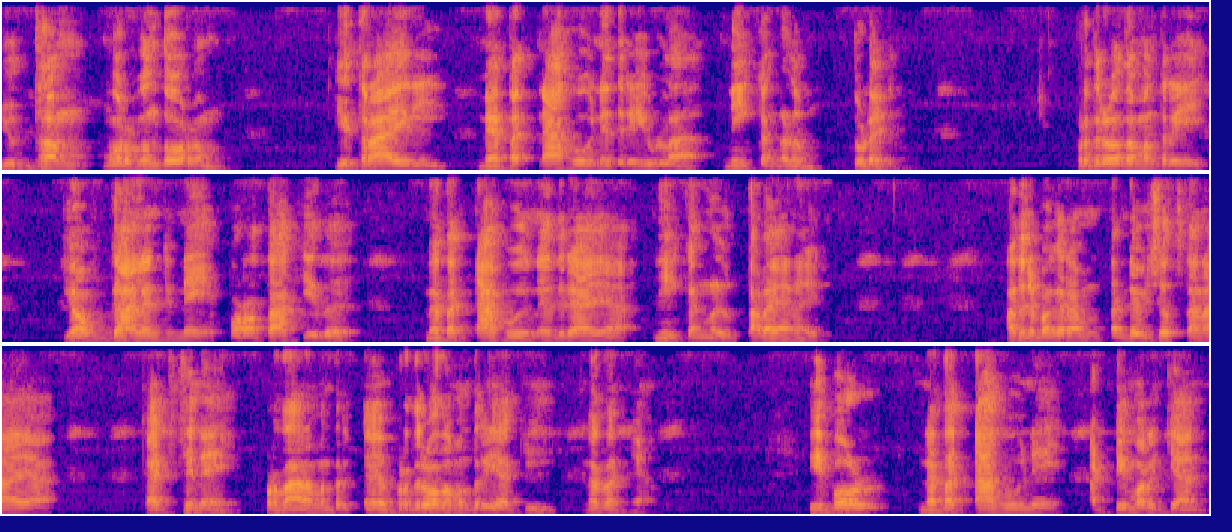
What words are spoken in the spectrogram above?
യുദ്ധം മുറുകും തോറും ഇസ്രായേൽ നെതന്യാഹുവിനെതിരെയുള്ള നീക്കങ്ങളും തുടരുന്നു. പ്രതിരോധ മന്ത്രി യോവ് ഗാലന്റിനെ പുറത്താക്കിയത് നെതന്യാഹുവിനെതിരായ നീക്കങ്ങൾ തടയാനായിരുന്നു. അതിനു പകരം തന്റെ വിശ്വസ്തനായ കറ്റ്സിനെ പ്രധാനമന്ത്രി പ്രതിരോധ മന്ത്രിയാക്കി നെതന്യാഹു. ഇപ്പോൾ നെതന്യാഹുവിനെ അട്ടിമറിക്കാൻ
